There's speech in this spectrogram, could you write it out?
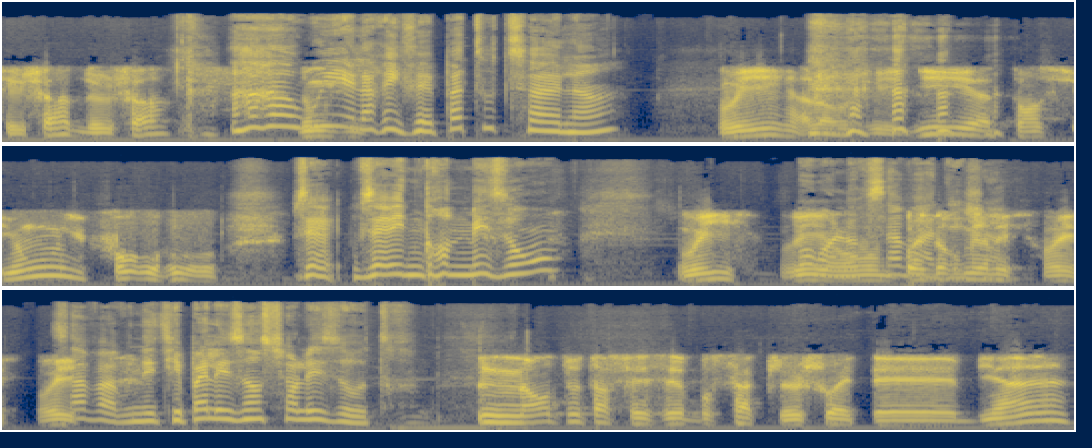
ses chats, deux chats. Ah Donc, oui, elle arrivait pas toute seule, hein Oui, alors j'ai dit attention, il faut. vous avez, vous avez une grande maison? Oui, oui, Bon, on ça peut va, dormir. Oui, oui. Ça va, vous n'étiez pas les uns sur les autres. Non, tout à fait. C'est pour ça que le choix était bien.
